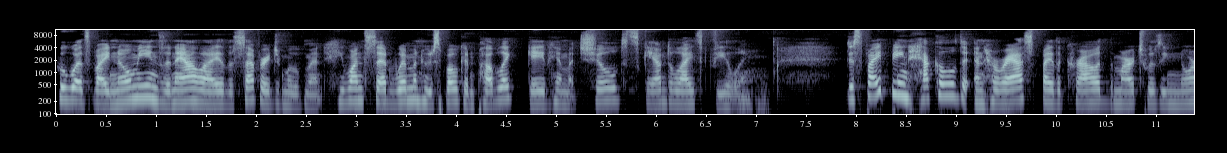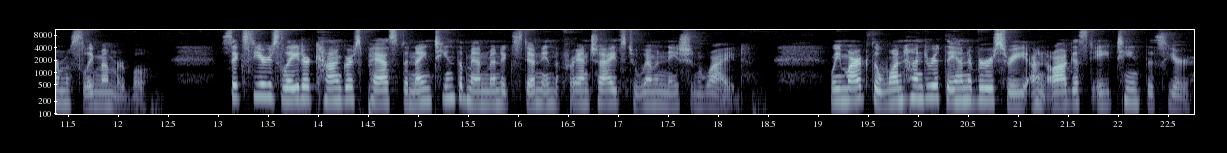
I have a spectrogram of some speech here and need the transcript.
who was by no means an ally of the suffrage movement. He once said women who spoke in public gave him a chilled, scandalized feeling. Despite being heckled and harassed by the crowd, the march was enormously memorable. Six years later, Congress passed the 19th Amendment extending the franchise to women nationwide. We mark the 100th anniversary on August 18th this year.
